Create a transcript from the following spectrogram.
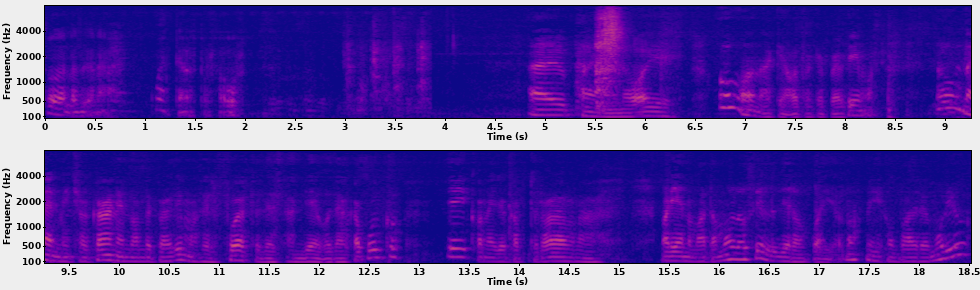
todas las ganaba. Cuéntenos, por favor. Ay, bueno, eh, hubo una que otra que perdimos. Una en Michoacán, en donde perdimos el fuerte de San Diego de Acapulco, y con ello capturaron a Mariano Matamoros y le dieron cuello, ¿no? Mi compadre murió,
